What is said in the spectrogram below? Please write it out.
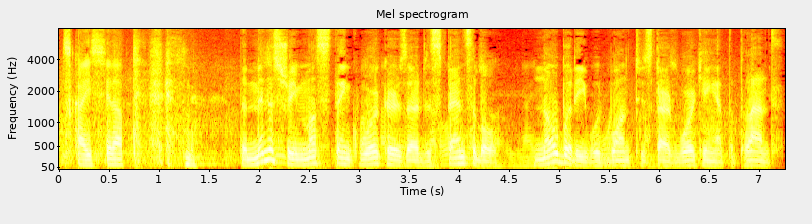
You The ministry must think workers are dispensable. Nobody would want to start working at the plant.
